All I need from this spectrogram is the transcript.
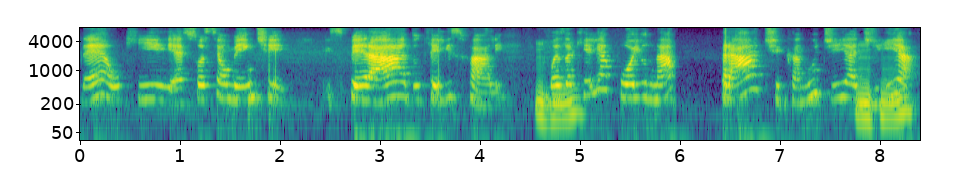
né? O que é socialmente esperado que eles falem. Uhum. Mas aquele apoio na prática, no dia a uhum. dia,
